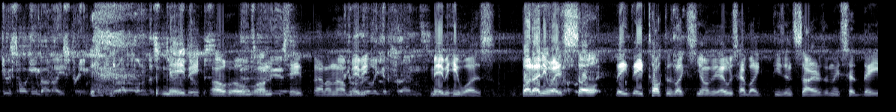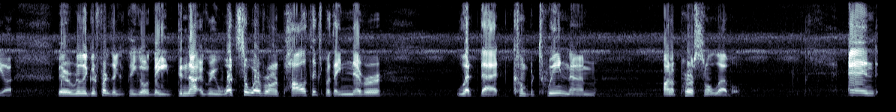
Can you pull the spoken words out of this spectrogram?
He was talking about ice cream. He dropped one of the maybe, oh, oh see, I don't know, were maybe really good friends. Maybe he was. But anyway, so they, they talked to like you know they always have like these insiders and they said they uh, they were really good friends. They, they go they did not agree whatsoever on politics, but they never let that come between them on a personal level. And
